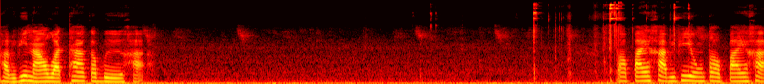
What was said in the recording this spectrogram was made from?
ค่ะพี่พี่นะวัดท่ากระบือค่ะต่อไปค่ะพี่พี่ๆองต่อไปค่ะ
